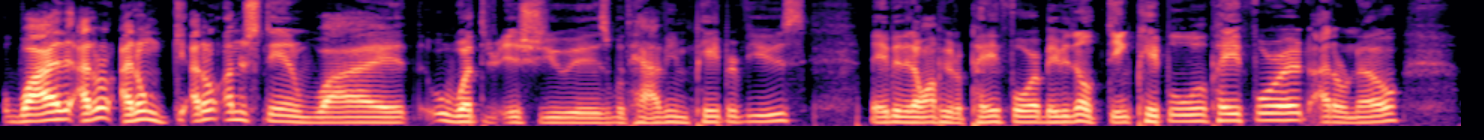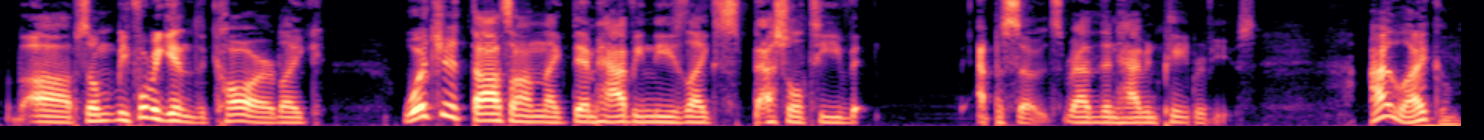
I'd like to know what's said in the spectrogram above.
Why I don't I don't I don't understand why what their issue is with having pay per views. Maybe they don't want people to pay for it. Maybe they don't think people will pay for it. I don't know. Uh, so before we get into the card, like, what's your thoughts on like them having these like specialty v- episodes rather than having pay per views? I like them.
